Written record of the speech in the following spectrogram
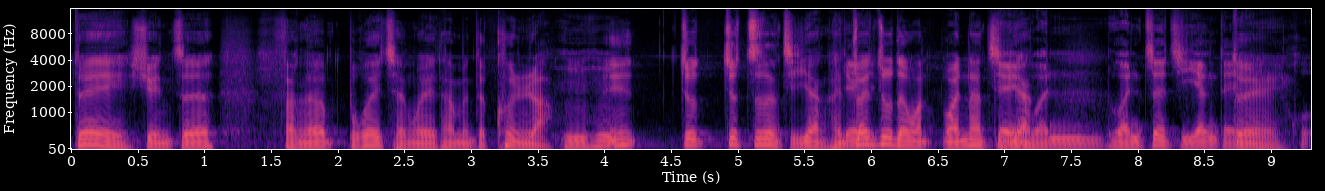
对，选择反而不会成为他们的困扰，嗯哼，因为就就这几样，很专注的玩玩那几样，玩玩这几样的，对，活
